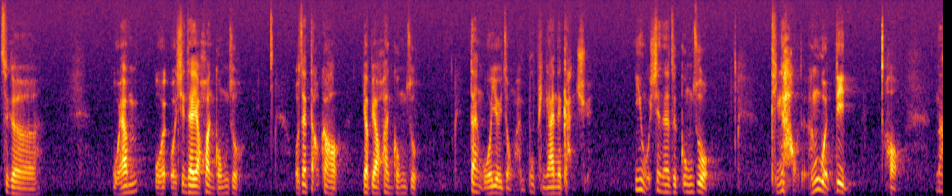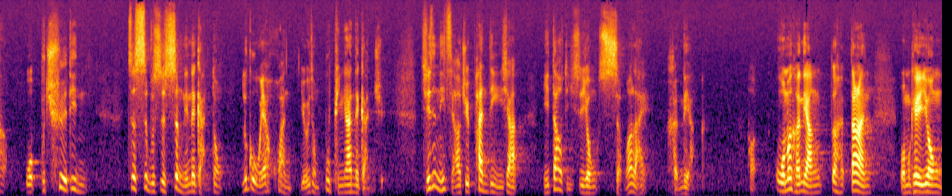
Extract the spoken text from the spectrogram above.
这个我要我我现在要换工作。我在祷告要不要换工作，但我有一种很不平安的感觉，因为我现在这工作挺好的，很稳定。好，那我不确定这是不是圣灵的感动。如果我要换，有一种不平安的感觉。其实你只要去判定一下，你到底是用什么来衡量。我们衡量，当然我们可以用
